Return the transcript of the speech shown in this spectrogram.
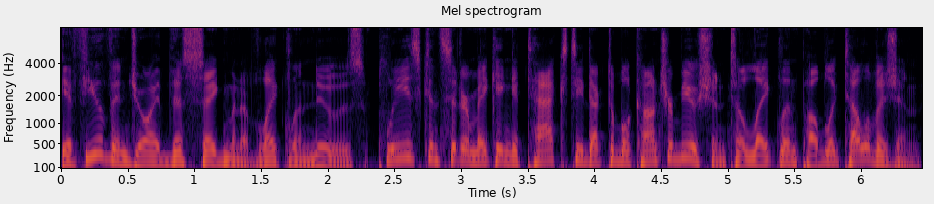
If you've enjoyed this segment of Lakeland News, please consider making a tax-deductible contribution to Lakeland Public Television.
